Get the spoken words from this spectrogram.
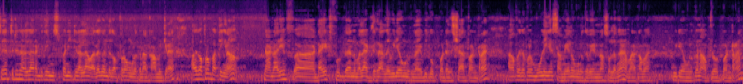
சேர்த்துட்டு நல்லா ரெண்டுத்தையும் மிக்ஸ் பண்ணிவிட்டு நல்லா வதங்கினதுக்கப்புறம் உங்களுக்கு நான் காமிக்கிறேன். அதுக்கப்புறம் பார்த்தீங்கன்னா நான் நிறைய டயட் ஃபுட் அந்த மாதிரிலாம் எடுத்துக்கிறேன். அந்த வீடியோ உங்களுக்கு நான் எப்படி குக் பண்ணுறது ஷேர் பண்ணுறேன் அப்போ இதே போல் மூலிகை சமையலும் உங்களுக்கு வேணும்னா சொல்லுங்கள் மறக்காமல் வீடியோ உங்களுக்கு நான் அப்லோட் பண்ணுறேன்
